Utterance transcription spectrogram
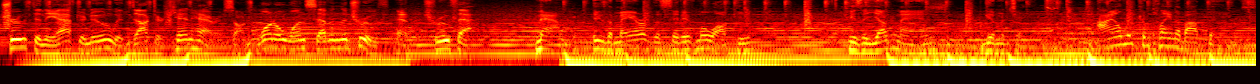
Truth in the Afternoon with Dr. Ken Harris on 1017 The Truth and The Truth app. Now, he's the mayor of the city of Milwaukee. He's a young man. Give him a chance. I only complain about things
